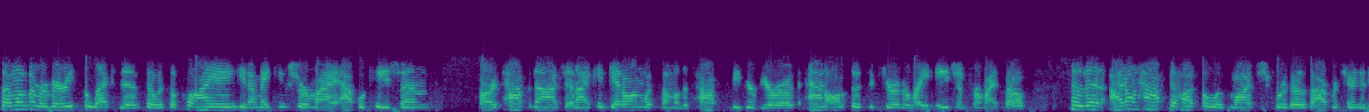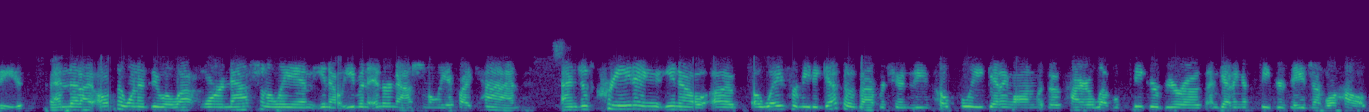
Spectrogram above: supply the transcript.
Some of them are very selective, so it's applying, you know, making sure my applications are top notch and I can get on with some of the top speaker bureaus and also secure the right agent for myself so that I don't have to hustle as much for those opportunities. And that I also want to do a lot more nationally and, you know, even internationally if I can. And just creating, you know, a, a way for me to get those opportunities, hopefully getting on with those higher level speaker bureaus and getting a speaker's agent will help.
